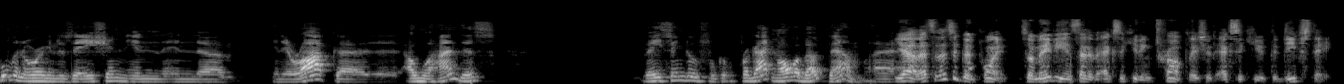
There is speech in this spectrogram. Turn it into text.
Movement Organization in in um, in Iraq, uh, Al Muhandis. They seem to have forgotten all about them. Uh, yeah, that's that's a good point. So maybe instead of executing Trump, they should execute the deep state.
